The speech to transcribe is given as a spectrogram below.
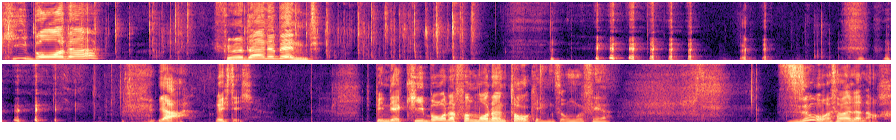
Keyboarder für deine Band. ja, richtig. Ich bin der Keyboarder von Modern Talking, so ungefähr. So, was haben wir da noch?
